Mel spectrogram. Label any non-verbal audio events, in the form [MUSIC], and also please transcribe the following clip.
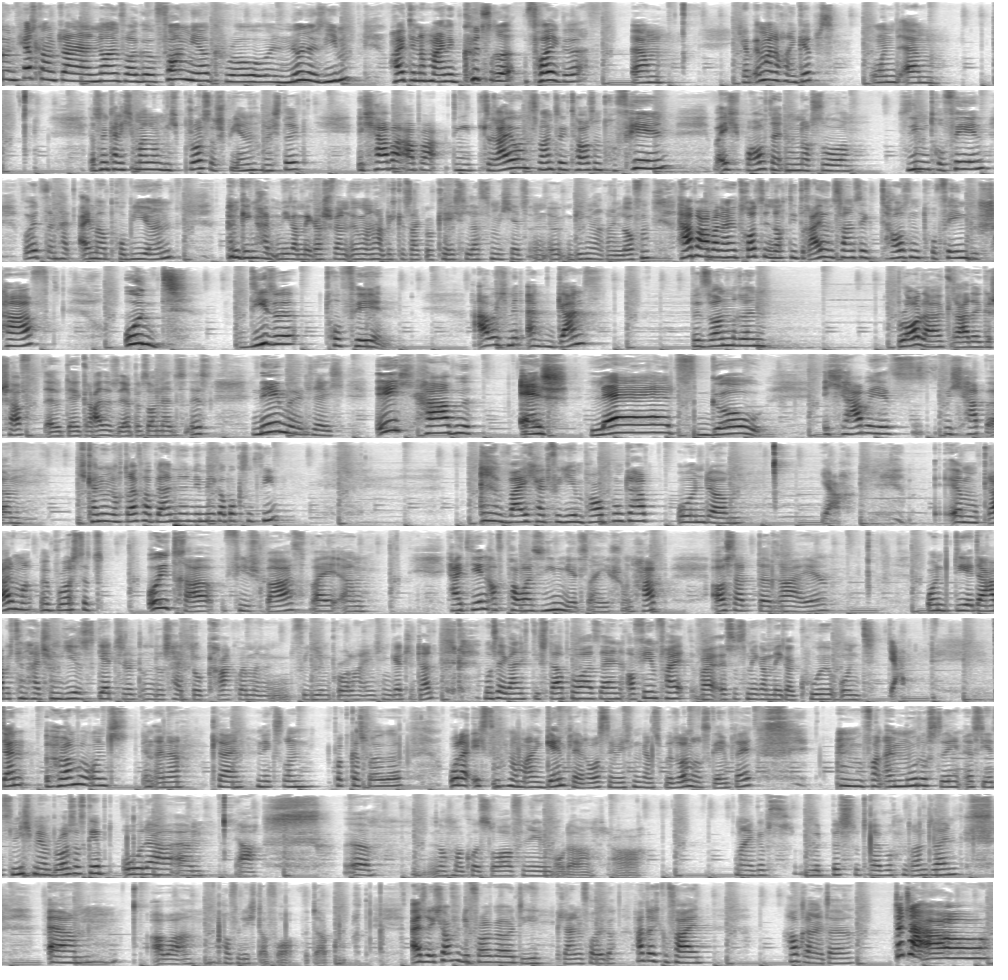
herzlich willkommen zu einer neuen Folge von mir, Crow007. Heute noch mal eine kürzere Folge. Ähm, ich habe immer noch einen Gips und ähm, deswegen kann ich immer noch nicht Browser spielen, richtig. Ich habe aber die 23.000 Trophäen, weil ich brauchte halt nur noch so sieben Trophäen. Wollte es dann halt einmal probieren. Ging halt mega, mega schwer. Und irgendwann habe ich gesagt, okay, ich lasse mich jetzt in irgendeinen Gegner reinlaufen. Habe aber dann trotzdem noch die 23.000 Trophäen geschafft. Und diese Trophäen habe ich mit einem ganz besonderen Brawler gerade geschafft, äh, der gerade sehr besonders ist. Nämlich, ich habe Ash. Let's go! Ich habe jetzt, ich habe, ähm, ich kann nur noch drei verbleibende in den Megaboxen ziehen. [CLEARS THROAT] Weil ich halt für jeden Powerpunkte habe. Und, ähm, ja. Ähm, gerade macht mir Bros jetzt ultra viel Spaß, weil, ähm, ich halt jeden auf Power 7 jetzt eigentlich schon habe. Außer drei. Und die, da habe ich dann halt schon jedes Gadget und das ist halt so krank, wenn man für jeden Brawler eigentlich ein Gadget hat. Muss ja gar nicht die Star Power sein. Auf jeden Fall, weil es ist mega, mega cool. Und ja, dann hören wir uns in einer kleinen nächsten Podcast-Folge. Oder ich suche nochmal ein Gameplay raus, nämlich ein ganz besonderes Gameplay. [CLEARS THROAT] Von einem Modus, den es jetzt nicht mehr im Browsers gibt. Oder, ähm, ja, äh, nochmal kurz so aufnehmen. Oder, ja mein Gips wird bis zu drei Wochen dran sein. Ähm, aber hoffentlich davor wird er abgemacht. Also ich hoffe, die Folge, die kleine Folge, hat euch gefallen. Haut rein, Ciao, ciao!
